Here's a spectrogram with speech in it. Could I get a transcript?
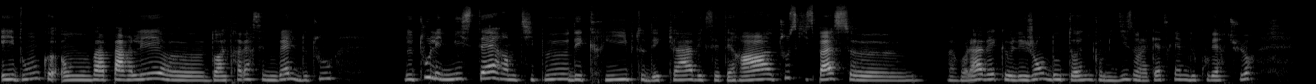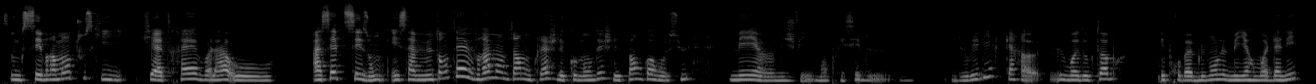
Et donc on va parler euh, dans, à travers ces nouvelles de tout de tous les mystères un petit peu des cryptes, des caves, etc. Tout ce qui se passe bah voilà, avec les gens d'automne, comme ils disent dans la quatrième de couverture. Donc c'est vraiment tout ce qui, qui a trait voilà, au, cette saison et ça me tentait vraiment bien. Donc là, je l'ai commandé, je l'ai pas encore reçu, mais, euh, je vais m'empresser de, de les lire car euh, le mois d'octobre est probablement le meilleur mois de l'année.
